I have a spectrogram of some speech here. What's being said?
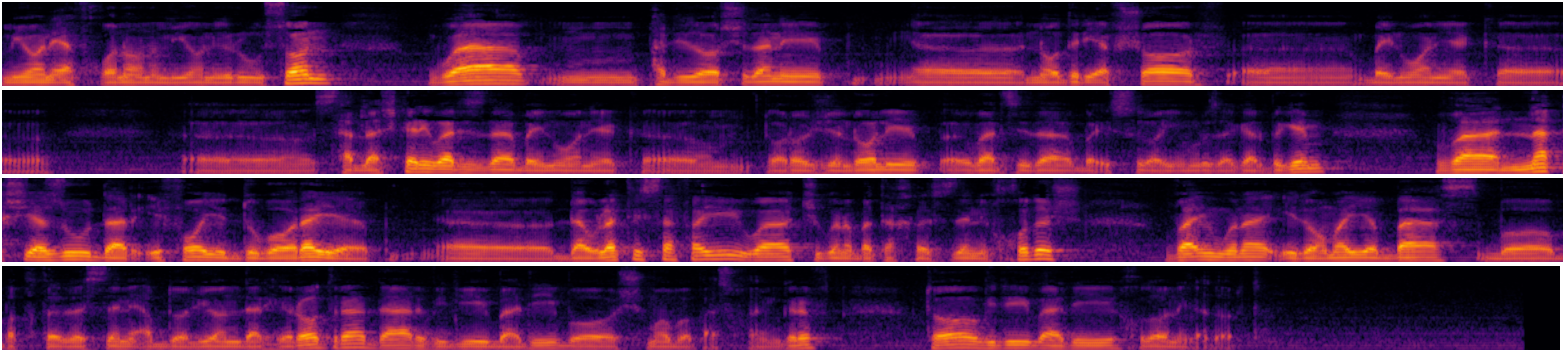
میان افغانان و میان روسان و پدیدار شدن نادری افشار به عنوان یک سرلشکری ورزیده به عنوان یک دارا ژنرالی ورزیده. به اصطلاح امروز اگر بگیم و نقشی از او در ایفای دوباره دولت صفوی و چگونه به تخت خودش و این گونه ادامه بحث با بقدر رسیدن عبدالیان در هرات را در ویدیوی بعدی با شما به بس خواهیم گرفت. تا ویدیوی بعدی خدا نگهدارتون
